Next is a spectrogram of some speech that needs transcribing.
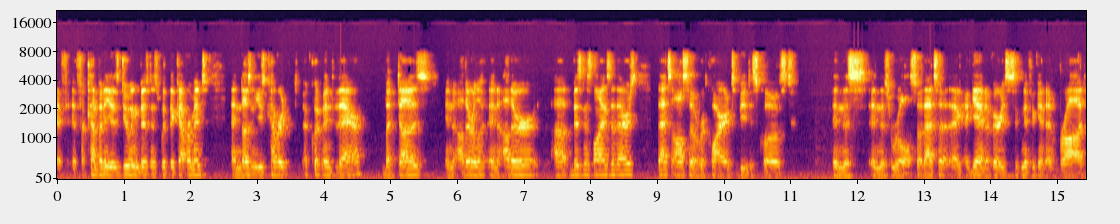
if, if a company is doing business with the government and doesn't use covered equipment there, but does in other in other uh, business lines of theirs, that's also required to be disclosed in this in this rule. So that's a, again a very significant and broad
